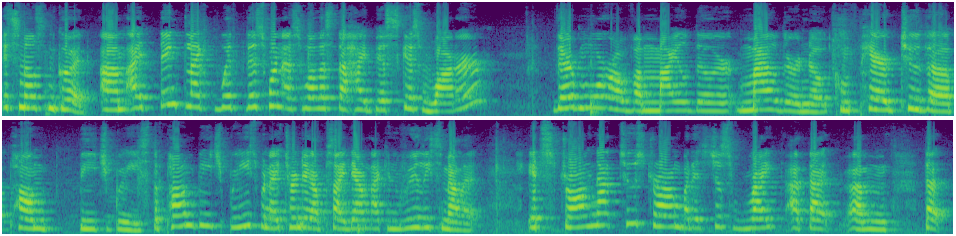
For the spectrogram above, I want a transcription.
It smells good. Um, I think like with this one as well as the hibiscus water, they're more of a milder, milder note compared to the Palm Beach Breeze. The Palm Beach Breeze, when I turned it upside down, I can really smell it. It's strong, not too strong, but it's just right at that um, that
